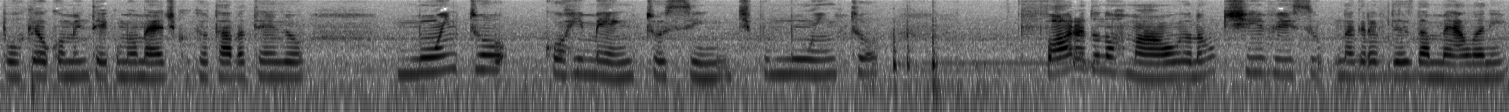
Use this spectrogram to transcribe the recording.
porque eu comentei com o meu médico que eu tava tendo muito corrimento, assim, tipo, muito fora do normal. Eu não tive isso na gravidez da Melanie,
